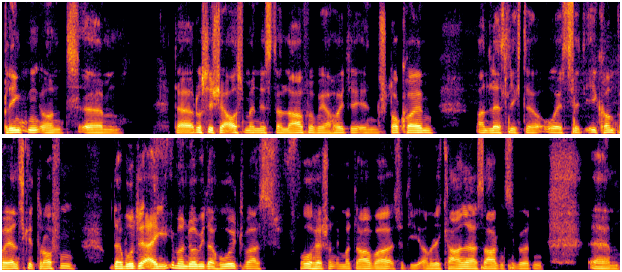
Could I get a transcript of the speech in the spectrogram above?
Blinken und ähm, der russische Außenminister Lavrov ja heute in Stockholm anlässlich der OSZE-Konferenz getroffen. Da wurde eigentlich immer nur wiederholt, was vorher schon immer da war. Also die Amerikaner sagen, sie würden ähm,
